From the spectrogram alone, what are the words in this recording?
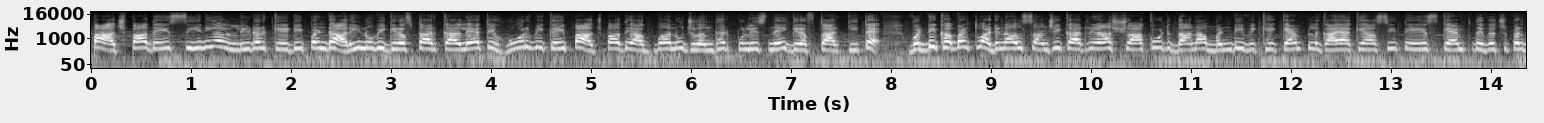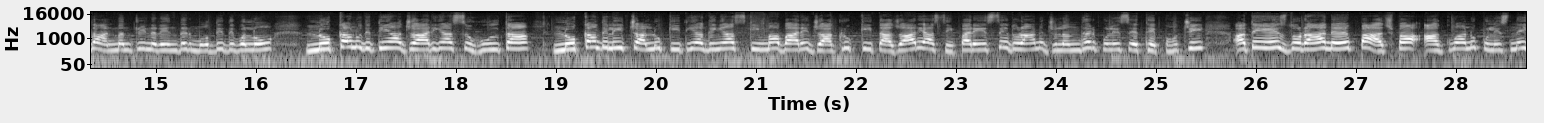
ਭਾਜਪਾ ਦੇ ਸੀਨੀਅਰ ਲੀਡਰ ਕੇਡੀ ਭੰਡਾਰੀ ਨੂੰ ਵੀ ਗ੍ਰਿਫਤਾਰ ਕਰ ਲਿਆ ਹੈ ਤੇ ਹੋਰ ਵੀ ਕਈ ਭਾਜਪਾ ਦੇ ਆਗੂਆਂ ਨੂੰ ਜਲੰਧਰ ਪੁਲਿਸ ਨੇ ਗ੍ਰਿਫਤਾਰ ਕੀਤਾ ਹੈ। ਵੱਡੀ ਖਬਰ ਤੁਹਾਡੇ ਨਾਲ ਸਾਂਝੀ ਕਰ ਰਹੇ ਹਾਂ। ਸ਼ਾਕੋਟ ਦਾਣਾ ਮੰਡੀ ਵਿਖੇ ਕੈਂਪ ਲਗਾਇਆ ਗਿਆ ਸੀ ਤੇ ਇਸ ਕੈਂਪ ਦੇ ਵਿੱਚ ਪ੍ਰਧਾਨ ਮੰਤਰੀ ਨਰਿੰਦਰ ਮੋਦੀ ਦੇ ਵੱਲੋਂ ਲੋਕਾਂ ਨੂੰ ਦਿੱਤੀਆਂ ਜਾ ਰਹੀਆਂ ਸਹੂਲਤਾਂ, ਲੋਕਾਂ ਦੇ ਲਈ ਚਾਲੂ ਕੀਤੀਆਂ ਗਈਆਂ ਸਕੀਮਾਂ ਬਾਰੇ ਜਾਗਰੂਕ ਕੀਤਾ ਜਾ ਰਿਹਾ ਸੀ, ਪਰ ਇਸੇ ਦੌਰਾਨ ਜਲੰਧਰ ਪੁਲਿਸ ਇੱਥੇ ਪਹੁੰਚੀ ਅਤੇ ਇਸ ਦੌਰਾਨ ਭਾਜਪਾ ਆਗੂਆਂ ਨੂੰ ਪੁਲਿਸ ਨੇ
